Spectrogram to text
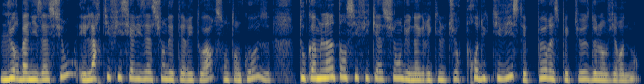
L'urbanisation et l'artificialisation des territoires sont en cause, tout comme l'intensification d'une agriculture productiviste et peu respectueuse de l'environnement.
